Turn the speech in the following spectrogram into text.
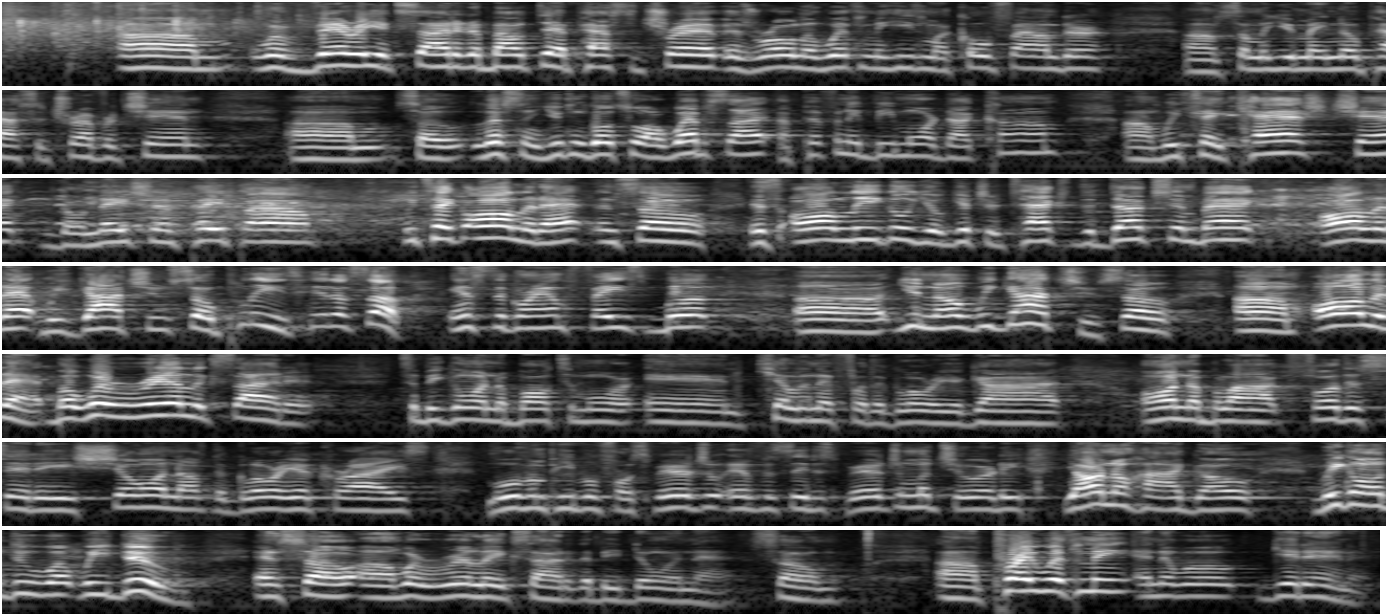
Um, we're very excited about that. Pastor Trev is rolling with me. He's my co founder. Um, some of you may know Pastor Trevor Chin. Um, so listen, you can go to our website, epiphanyBmore.com. Um, we take cash, check, donation, PayPal. We take all of that. And so it's all legal. You'll get your tax deduction back, all of that. We got you. So please hit us up. Instagram, Facebook, uh, you know, we got you. So um, all of that. But we're real excited to be going to Baltimore and killing it for the glory of God on the block for the city, showing off the glory of Christ, moving people from spiritual infancy to spiritual maturity. Y'all know how I go. We're going to do what we do. And so um, we're really excited to be doing that. So uh, pray with me and then we'll get in it.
